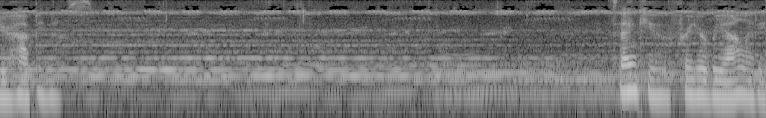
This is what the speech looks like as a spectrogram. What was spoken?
Your happiness. Thank you for your reality.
